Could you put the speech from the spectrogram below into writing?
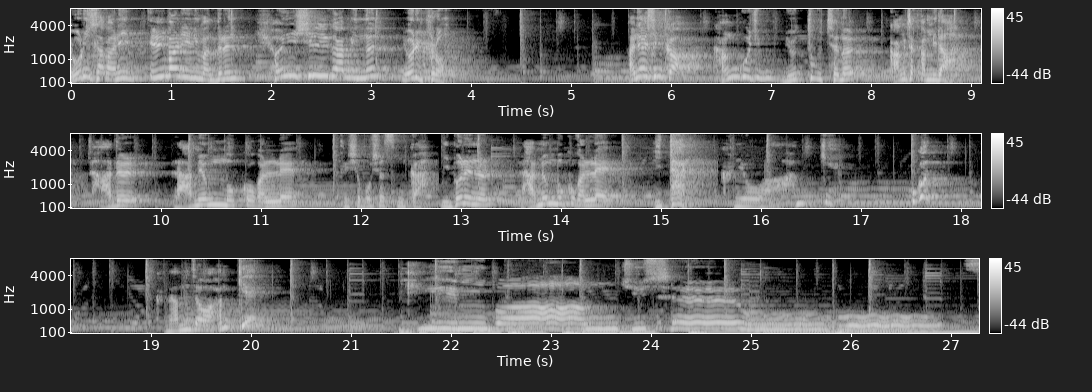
요리사가 아닌 일반인이 만드는 현실감 있는 요리 프로. 안녕하십니까. 강고집 유튜브 채널 강작가입니다. 다들 라면 먹고 갈래 드셔보셨습니까? 이번에는 라면 먹고 갈래 2탄. 그녀와 함께 혹은 그 남자와 함께 김밤지 새우고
